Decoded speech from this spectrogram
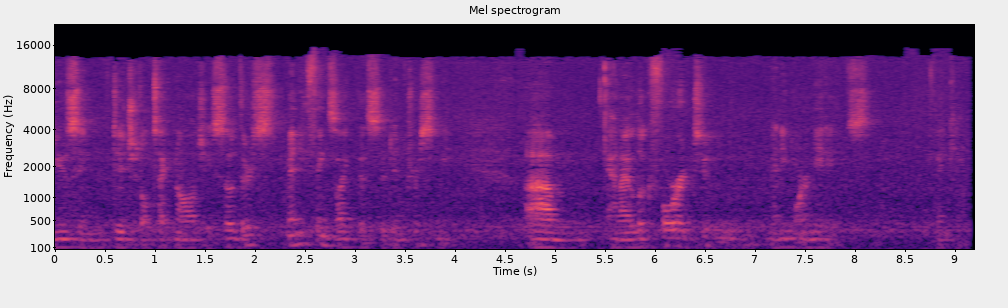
using digital technology. So there's many things like this that interest me. Um, and I look forward to many more meetings. Thank you.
